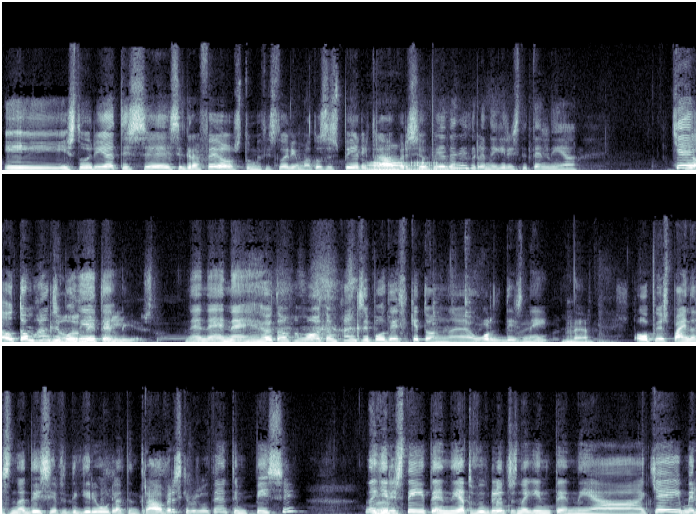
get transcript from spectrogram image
η ιστορία της ε, συγγραφέως του μυθιστορήματος, της P.L. Travers, η οποία δεν ήθελε να γυρίσει ταινία. Και ο Tom Hanks Ενώνονται οι υποδίεται... τελείες του. Ναι, ναι, ναι. Ο Tom, ο Tom Hanks υποδίθηκε τον ε, Walt Disney, Ναι. ο οποίος πάει να συναντήσει αυτή την κυριούλα την Travers και προσπαθεί να την πείσει να γυριστεί η ταινία, το βιβλίο της να γίνει ταινία. Και η Mary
